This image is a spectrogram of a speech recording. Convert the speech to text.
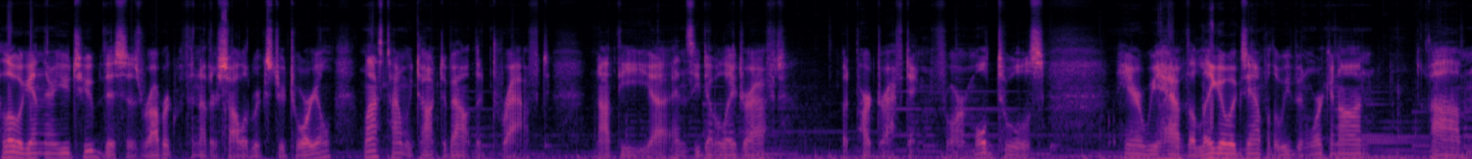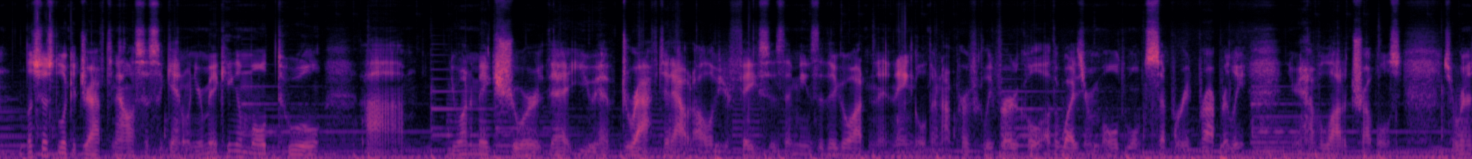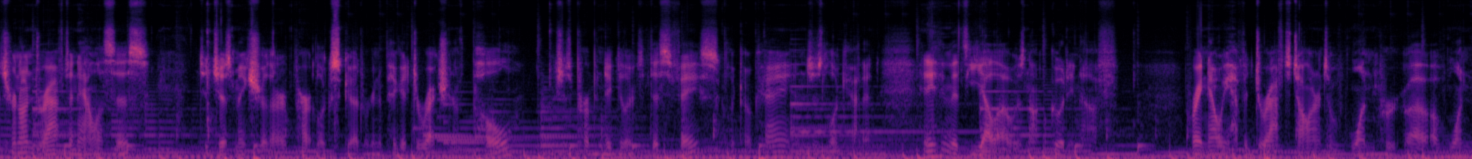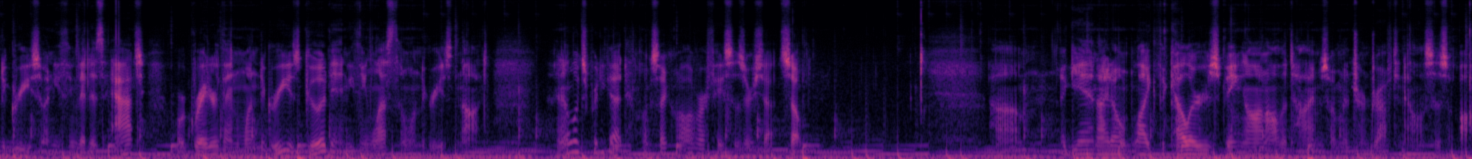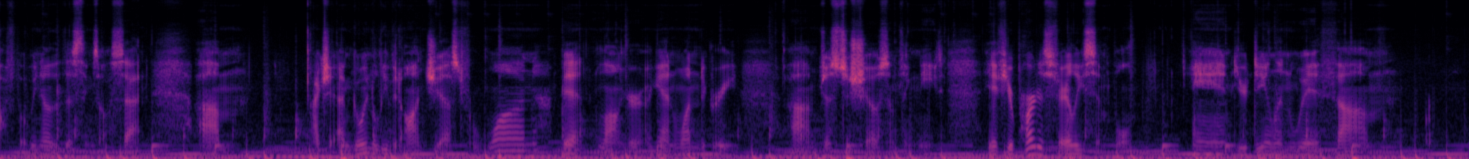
Hello again there YouTube, this is Robert with another SOLIDWORKS tutorial. Last time we talked about the draft, not the uh, NCAA draft, but part drafting for mold tools. Here we have the Lego example that we've been working on. Um, let's just look at draft analysis again. When you're making a mold tool, um, you want to make sure that you have drafted out all of your faces. That means that they go out in an angle. They're not perfectly vertical, otherwise your mold won't separate properly. You're going to have a lot of troubles. So we're going to turn on draft analysis to just make sure that our part looks good. We're going to pick a direction of pull, which is perpendicular to this face. Click OK, and just look at it. Anything that's yellow is not good enough. Right now we have a draft tolerance of one per, uh, of one degree, so anything that is at or greater than one degree is good, anything less than one degree is not. And it looks pretty good. Looks like all of our faces are set. So, um, again, I don't like the colors being on all the time, so I'm going to turn draft analysis off, but we know that this thing's all set. Um, actually, I'm going to leave it on just for one bit longer, again, one degree, um, just to show something neat. If your part is fairly simple, and you're dealing with, um,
